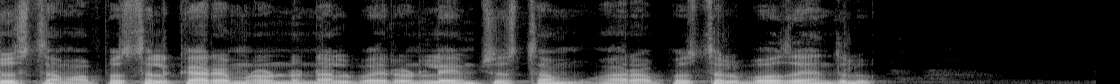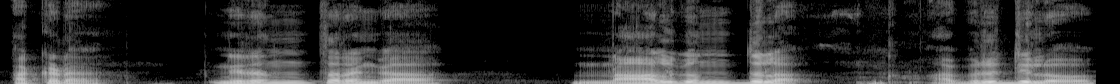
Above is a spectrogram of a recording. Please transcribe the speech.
చూస్తాం అపుస్తల కార్యం రెండు నలభై రెండులో ఏం చూస్తాం? వారు అపుస్తల బోధయందులు అక్కడ నిరంతరంగా నాలుగొంతుల అభివృద్ధిలో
